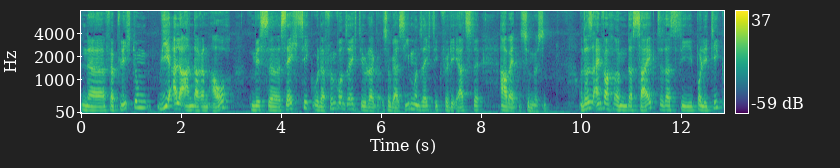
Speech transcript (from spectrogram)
eine Verpflichtung, wie alle anderen auch, bis 60 oder 65 oder sogar 67 für die Ärzte arbeiten zu müssen. Und das ist einfach, ähm, das zeigt, dass die Politik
